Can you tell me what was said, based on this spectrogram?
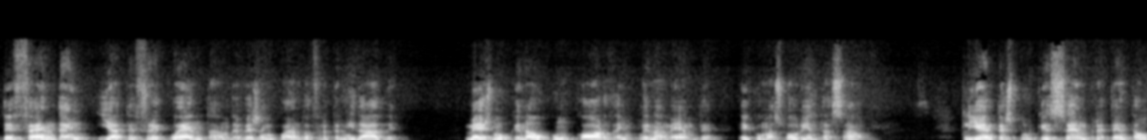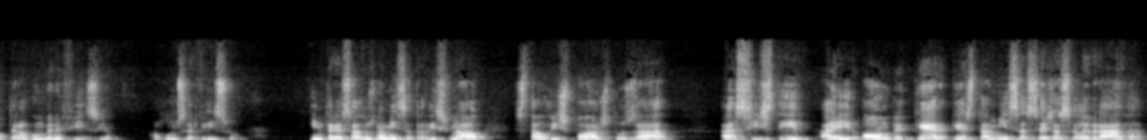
defendem e até frequentam de vez em quando a fraternidade, mesmo que não concordem plenamente e com a sua orientação. Clientes porque sempre tentam obter algum benefício, algum serviço. Interessados na missa tradicional, estão dispostos a assistir, a ir onde quer que esta missa seja celebrada,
